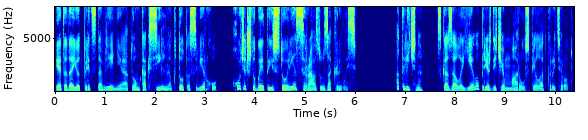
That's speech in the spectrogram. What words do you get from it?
Это дает представление о том, как сильно кто-то сверху Хочет, чтобы эта история сразу закрылась. «Отлично», — сказала Ева, прежде чем Мара успела открыть рот.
